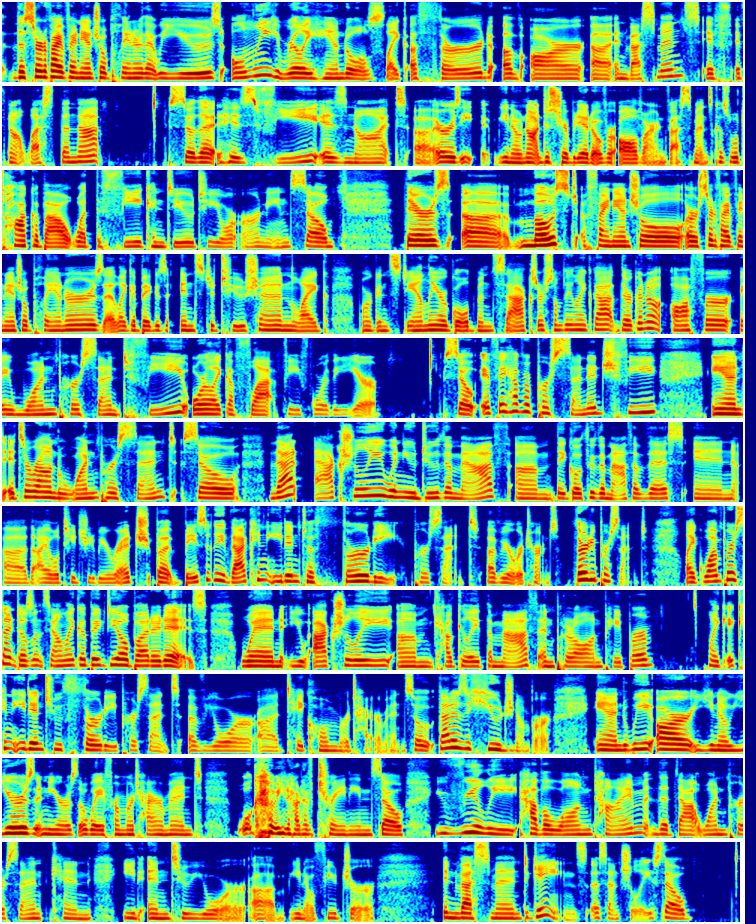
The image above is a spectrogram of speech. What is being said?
the certified financial planner that we use only really handles like a third of our uh, investments if if not less than that so that his fee is not uh, or is you know not distributed over all of our investments because we'll talk about what the fee can do to your earnings. So there's uh, most financial or certified financial planners at like a big institution like Morgan Stanley or Goldman Sachs or something like that they're going to offer a 1% fee or like a flat fee for the year so if they have a percentage fee and it's around 1%, so that actually, when you do the math, um, they go through the math of this in uh, the I Will Teach You to Be Rich, but basically that can eat into 30% of your returns. 30%. Like 1% doesn't sound like a big deal, but it is when you actually um, calculate the math and put it all on paper like it can eat into 30% of your uh, take home retirement. So that is a huge number. And we are, you know, years and years away from retirement, well, coming out of training. So you really have a long time that that 1% can eat into your, um, you know, future investment gains, essentially. So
